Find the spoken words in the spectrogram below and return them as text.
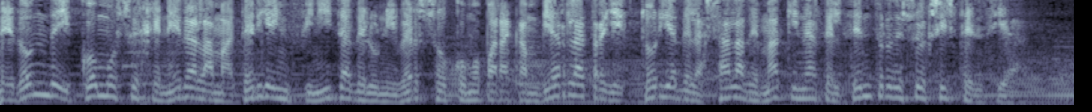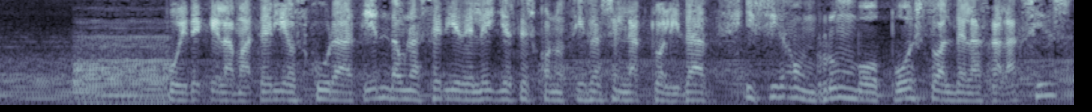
¿De dónde y cómo se genera la materia infinita del universo como para cambiar la trayectoria de la sala de máquinas del centro de su existencia? ¿Puede que la materia oscura atienda una serie de leyes desconocidas en la actualidad y siga un rumbo opuesto al de las galaxias?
